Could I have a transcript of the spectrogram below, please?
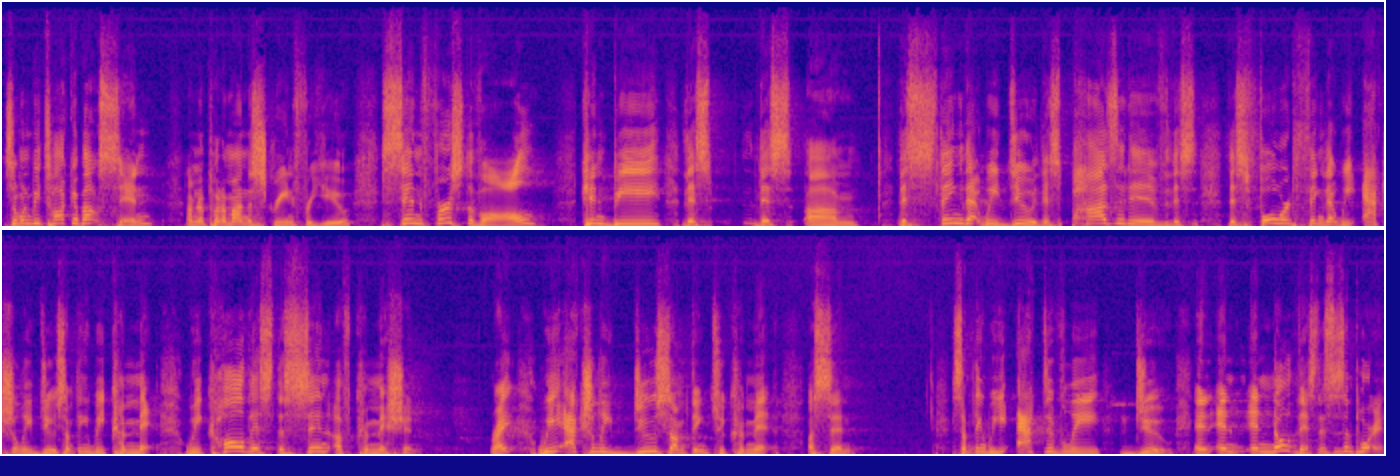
So when we talk about sin, I'm going to put them on the screen for you. Sin, first of all, can be this, this, um, this thing that we do, this positive, this, this forward thing that we actually do, something we commit. We call this the sin of commission, right? We actually do something to commit a sin. Something we actively do. And, and, and note this, this is important.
